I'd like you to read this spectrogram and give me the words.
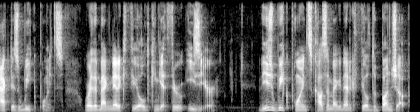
act as weak points, where the magnetic field can get through easier. These weak points cause the magnetic field to bunch up,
